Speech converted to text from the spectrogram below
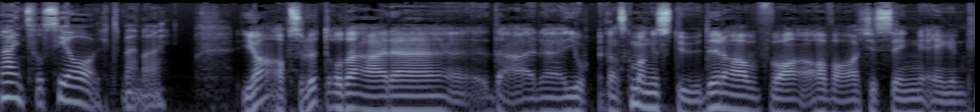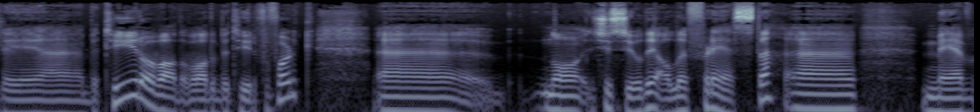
rent sosialt, mener jeg. Ja, absolutt. Og det er, eh, det er, eh, gjort ganske mange studier av hva, av hva kyssing egentlig eh, betyr, og hva, hva, det betyr for folk. Eh, nå kysser jo de aller fleste. Eh, med,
